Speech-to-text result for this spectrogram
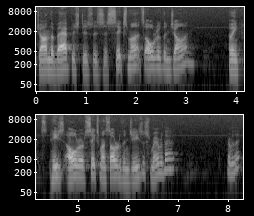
John the Baptist is, is six months older than John. I mean, he's older, six months older than Jesus. Remember that? Remember that?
